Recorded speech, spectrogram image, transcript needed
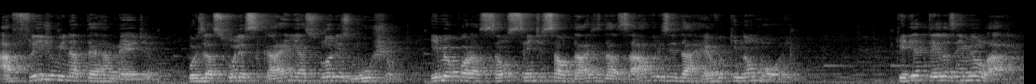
Aflijo-me na Terra-média, pois as folhas caem e as flores murcham, e meu coração sente saudades das árvores e da relva que não morrem. Queria tê-las em meu lar.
